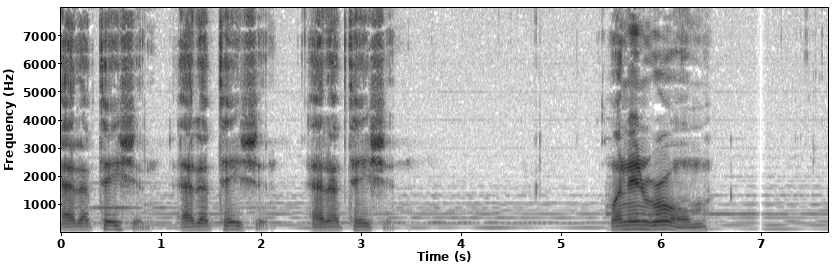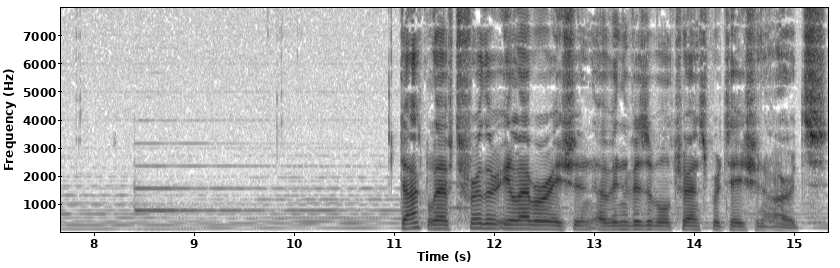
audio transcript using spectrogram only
adaptation, adaptation, adaptation. When in Rome, Doc left further elaboration of invisible transportation arts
